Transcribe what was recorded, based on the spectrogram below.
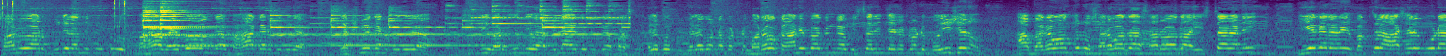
స్వామివారి పూజలు అందుకుంటూ మహావైభవంగా మహాగణపతిగా లక్ష్మీ గణపతిగా సిద్ధి వరసిద్ధి వినాయకుడిగా వెలుగొన్నప్పటి మరో కాణిపాకంగా విస్తరించేటటువంటి పొజిషన్ ఆ భగవంతుడు సర్వదా సర్వదా ఇస్తాడని ఇయ్యగలని భక్తుల ఆశలు కూడా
